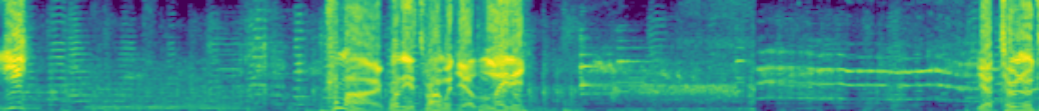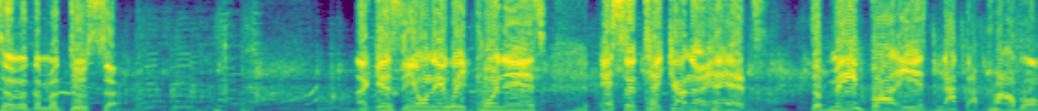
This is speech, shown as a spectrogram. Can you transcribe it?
Yeet! Come on, what is wrong with you, lady? Yeah, turn into the Medusa. I guess the only weak point is, is to take on her head. The main body is not the problem.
